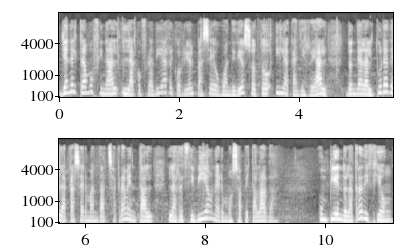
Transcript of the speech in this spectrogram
ya en el tramo final la cofradía recorrió el paseo Juan de Dios Soto y la calle Real, donde a la altura de la Casa Hermandad Sacramental la recibía una hermosa petalada. Cumpliendo la tradición,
